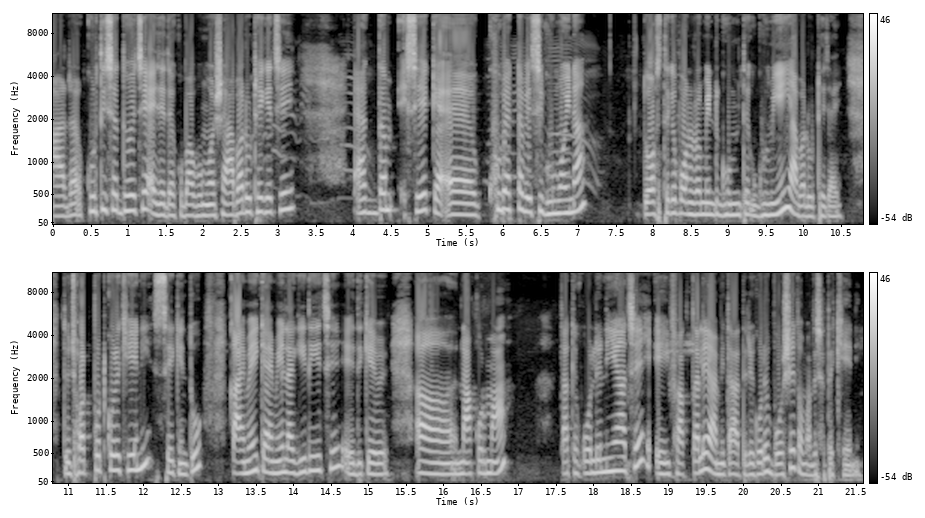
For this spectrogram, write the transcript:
আর কুর্তি সেদ্ধ হয়েছে। এই যে দেখো বাবু মশাই আবার উঠে গেছে। একদম সে খুব একটা বেশি ঘুমোয় না। দশ থেকে পনেরো মিনিট ঘুম থেকে ঘুমিয়েই আবার উঠে যায়। তো ঝটপট করে খেয়ে নিই সে কিন্তু কায়মেই কায়মেই লাগিয়ে দিয়েছে। এদিকে নাকর মা তাকে কোলে নিয়ে আছে, এই ফাঁকতালে আমি তাড়াতাড়ি করে বসে তোমাদের সাথে খেয়ে নিই।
